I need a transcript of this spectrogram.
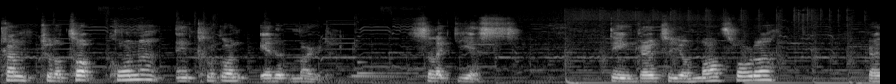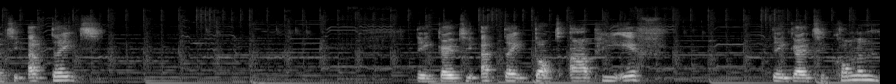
come to the top corner and click on edit mode. Select yes. Then go to your mods folder, go to updates, then go to update.rpf then go to common,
